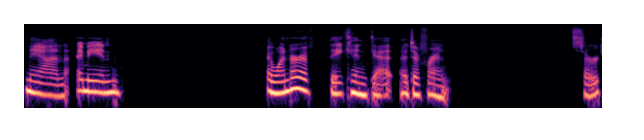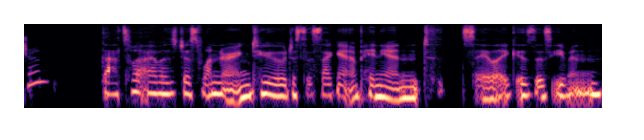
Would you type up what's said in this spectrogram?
man, I mean I wonder if they can get a different surgeon? That's what I was just wondering too. Just a second opinion to say, like, is this even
